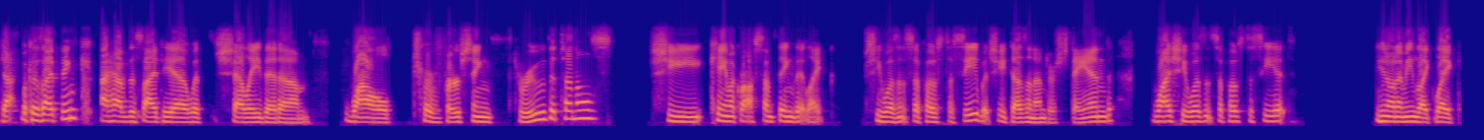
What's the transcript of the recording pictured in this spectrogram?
Yeah, because I think I have this idea with Shelley that um, while traversing through the tunnels, she came across something that like she wasn't supposed to see, but she doesn't understand why she wasn't supposed to see it. You know what I mean? Like like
